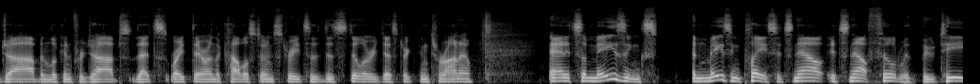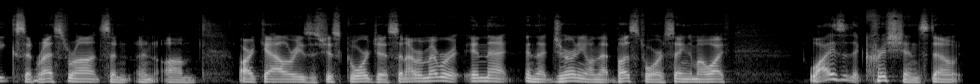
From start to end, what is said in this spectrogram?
job and looking for jobs. That's right there on the cobblestone streets of the distillery district in Toronto, and it's amazing an amazing place. It's now it's now filled with boutiques and restaurants and and um, art galleries. It's just gorgeous. And I remember in that in that journey on that bus tour, saying to my wife, "Why is it that Christians don't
